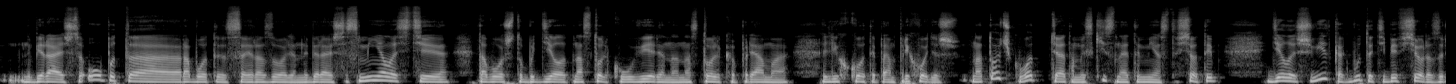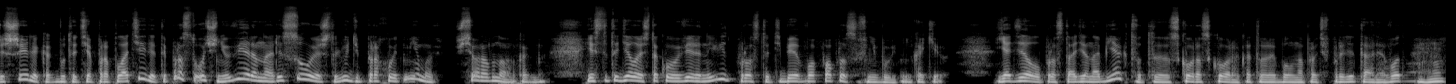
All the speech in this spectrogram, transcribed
набираешься опыта работы с аэрозолем, набираешься смелости того, чтобы делать настолько уверенно, настолько прямо легко. Ты прям приходишь на точку, вот у тебя там эскиз на это место. Все, ты делаешь вид, как будто тебе все разрешили, как будто тебе проплатили. Ты просто очень уверенно рисуешь, что люди проходят мимо, все равно, как бы. Если ты делаешь такой уверенный вид, просто тебе вопросов не будет никаких. Я делал просто один объект, вот э, скоро-скоро, который был напротив пролетария. Вот угу.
